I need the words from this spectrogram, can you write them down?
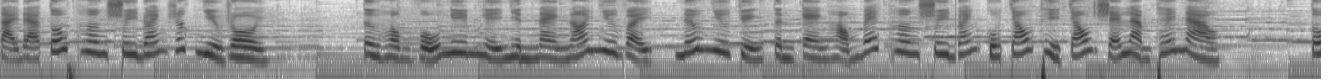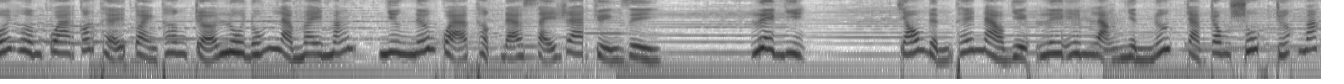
tại đã tốt hơn suy đoán rất nhiều rồi từ Hồng Vũ nghiêm nghị nhìn nàng nói như vậy, Nếu như chuyện tình càng hỏng bét hơn suy đoán của cháu thì cháu sẽ làm thế nào? Tối hôm qua có thể toàn thân trở lui đúng là may mắn nhưng nếu quả thật đã xảy ra chuyện gì? Lê Nhi, cháu định thế nào? Diệp Ly im lặng nhìn nước trà trong suốt trước mắt,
